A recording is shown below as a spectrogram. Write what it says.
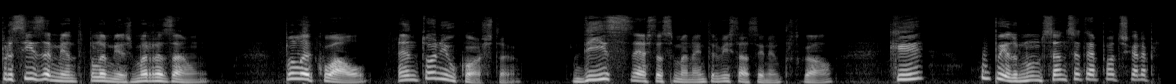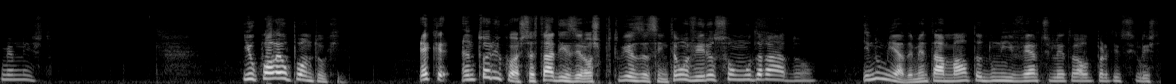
Precisamente pela mesma razão pela qual António Costa disse esta semana, em entrevista à CNN Portugal, que o Pedro Nuno Santos até pode chegar a Primeiro-Ministro. E o qual é o ponto aqui? É que António Costa está a dizer aos portugueses assim: estão a ver, eu sou um moderado e nomeadamente à malta do universo eleitoral do Partido Socialista.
